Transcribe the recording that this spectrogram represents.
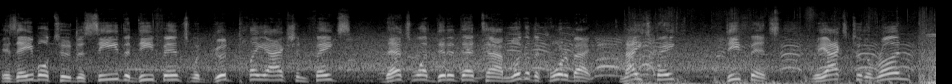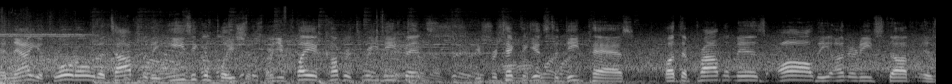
is able to deceive the defense with good play action fakes. That's what did it that time. Look at the quarterback. Nice fake. Defense reacts to the run, and now you throw it over the top for the easy completion. When you play a cover three defense, you protect against the deep pass, but the problem is all the underneath stuff is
